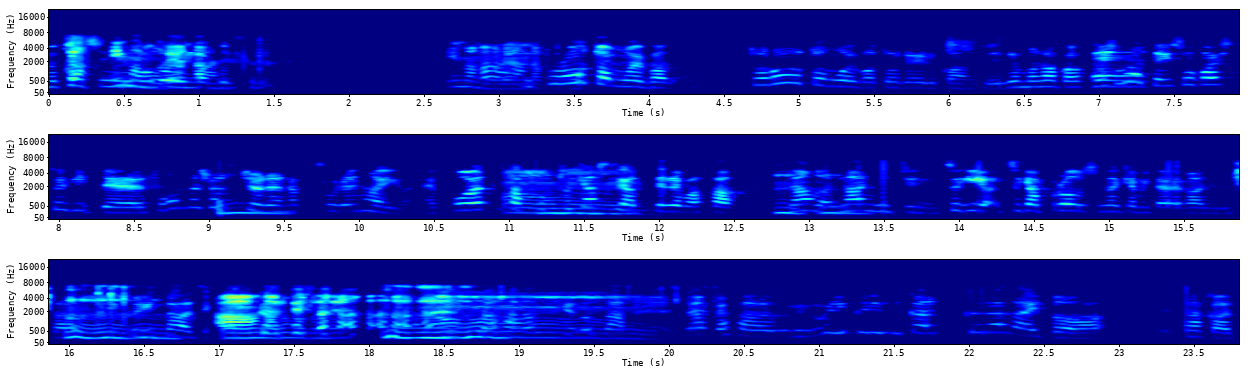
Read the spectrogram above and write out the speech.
昔に戻る連絡感じする。今も連絡あ取ろうと思えば。ば、取ろうと思えば取れる感じ。でもなんか子育て忙しすぎて、そんなしょっちゅう連絡取れないよね。こうやってさ、うん。ポッドキャストやってればさ、うん。な何日に、次、次アップロードしなきゃみたいな感じでさ、無理くりさ、時間。なるほどね。うんうんうん話すけどさうん。なんかさ、無理くり時間作らないと、なんか、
